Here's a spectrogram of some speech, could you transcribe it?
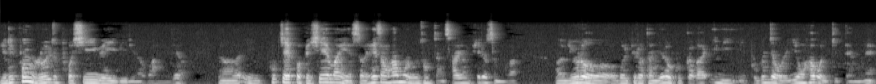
유니폼 룰즈 포 시웨이 빌이라고 하는데요. 어, 국제해법의 CMI에서 해상 화물 운송장 사용 필요성과 어, 유럽을 비롯한 여러 국가가 이미 부분적으로 이용하고 있기 때문에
